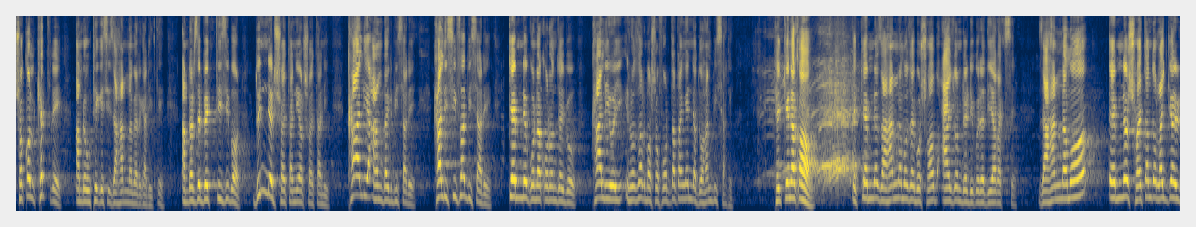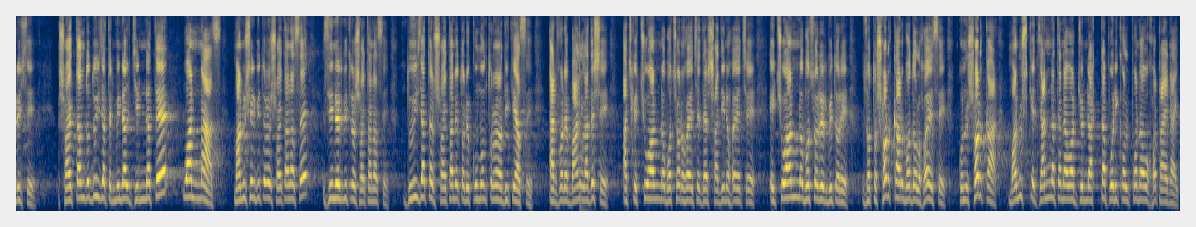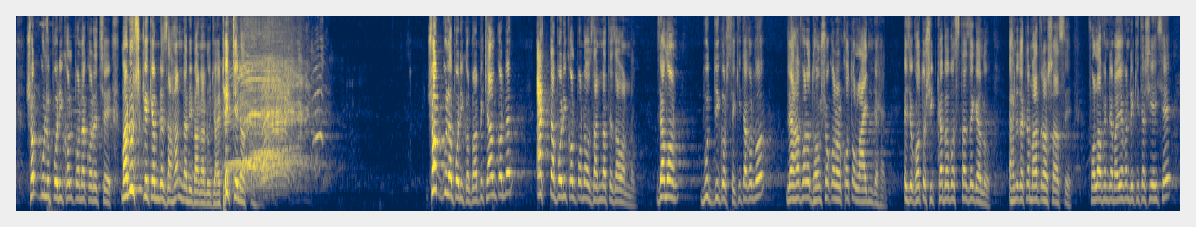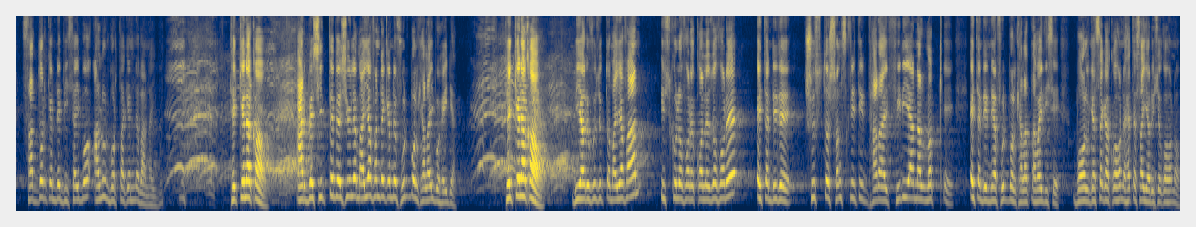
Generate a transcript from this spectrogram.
সকল ক্ষেত্রে আমরা উঠে গেছি জাহান নামের গাড়িতে। আপনার যে ব্যক্তি জীবন, দুনিয়ার শয়তানি আর শয়তানি, খালি আন্দার বিচারে, খালি সিফা বিচারে, কেমনে গোনাকরণ যাইব? খালি ওই রোজার মাস পর্দা টাঙ্গেন না, দোহান বিচারে। ঠিক কিনা কও? কেমনে জাহান নামও যাইব? সব আয়োজন রেডি করে দিয়া রাখছে। জাহান নামও এমনি শয়তান তো লাগিয়ে রয়েছে শয়তান তো দুই জাতের, মিনাল জিন্নাতে ওয়ান নাস। মানুষের ভিতরে শয়তান আছে, জিনের ভিতরে শয়তান আছে। দুই জাতের শয়তানে তোরে কুমন্ত্রণা দিতে আছে। এরপরে বাংলাদেশে আজকে চুয়ান্ন বছর হয়েছে, দেশ স্বাধীন হয়েছে। এই চুয়ান্ন বছরের ভিতরে যত সরকার বদল হয়েছে, কোন সরকার মানুষকে জান্নাতে নেওয়ার জন্য একটা পরিকল্পনাও ঘটায় নাই। সবগুলো পরিকল্পনা করেছে। মানুষকে কেমনে জাহান্নামি বানানো যায়, ঠিক কিনা? সবগুলো পরিকল্পনা, আপনি খেয়াল করবেন? একটা পরিকল্পনাও জান্নাতে যাওয়ার নাই। যেমন বুদ্ধি করছে, কি তা করব? লেখাপড়া ধ্বংস করার কত লাইন দেখেন। এই যে গত শিক্ষা ব্যবস্থা যে গেল, এখানে তো একটা মাদ্রাসা আছে। ফলাফেন্ডে মাইয়াফেন্ডে কিতা শিখাইছে? সাদ্দর কেমনে বিছাইব, আলুর ভর্তা কেমনে বানাইব? ঠিক কিনা কও? আর বেশিতে বেশি হলে মাইয়া ফান্ডে কেমনে ফুটবল খেলাইব সেইটা ঠিক কিনা কও? বিয়ার উপযুক্ত মাইয়া ফান, স্কুলও পড়ে, কলেজও পড়ে এটা নিরে সুস্থ সংস্কৃতির ধারায় ফিরিয়ে আনার লক্ষ্যে এটা নিয়ে ফুটবল খেলা নামাই দিছে। বল গেছে গা কখনো হেতে চাইয়া রইছে কখনো?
